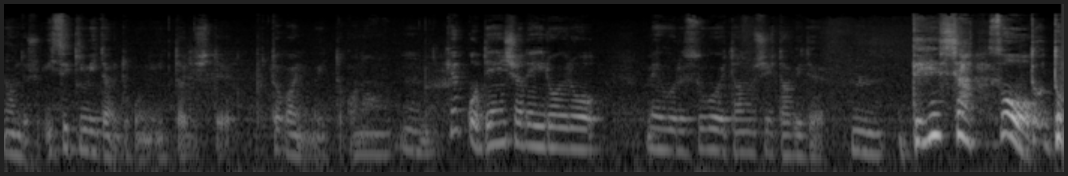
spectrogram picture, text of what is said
なんでしょう遺跡みたいなところに行ったりしてブッダガヤにも行ったかな、うん、結構電車でいろいろ巡るすごい楽しい旅で、うん、電車？そう。どど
